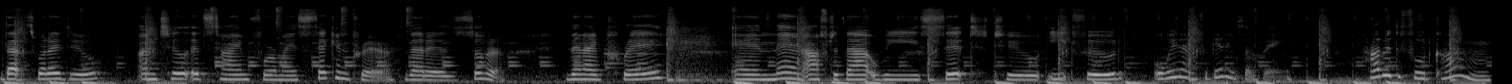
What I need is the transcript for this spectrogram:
that's what I do until it's time for my second prayer, that is Zuhr. Then I pray and then after that we sit to eat food oh wait i'm forgetting something how did the food come?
